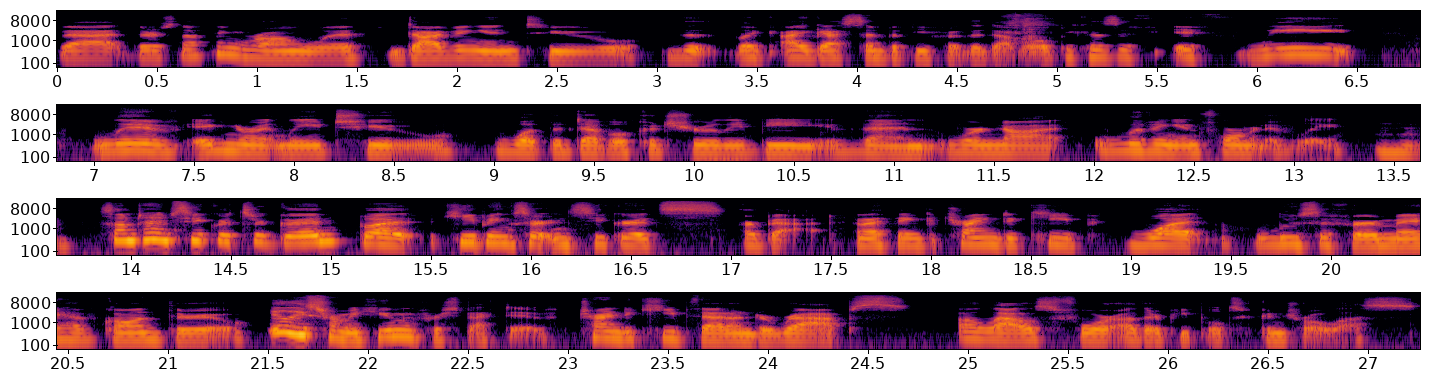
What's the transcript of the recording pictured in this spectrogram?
that there's nothing wrong with diving into the like i guess sympathy for the devil because if if we live ignorantly to what the devil could truly be then we're not living informatively Mhm. sometimes secrets are good, but keeping certain secrets are bad. And I think trying to keep what Lucifer may have gone through, at least from a human perspective, trying to keep that under wraps allows for other people to control us.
